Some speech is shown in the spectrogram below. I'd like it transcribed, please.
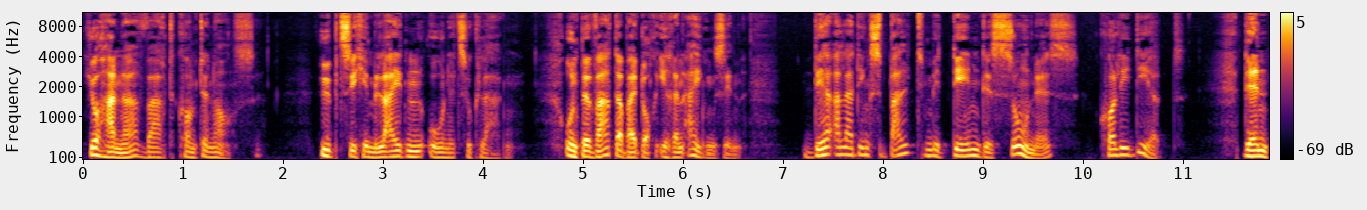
Johanna wahrt Kontenance, übt sich im Leiden ohne zu klagen und bewahrt dabei doch ihren Eigensinn, der allerdings bald mit dem des Sohnes kollidiert. Denn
